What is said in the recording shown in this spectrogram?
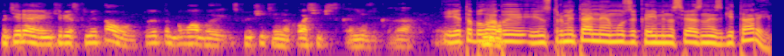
потеряю интерес к металлу, то это была бы исключительно классическая музыка, да. И это была вот. бы инструментальная музыка, именно связанная с гитарой?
